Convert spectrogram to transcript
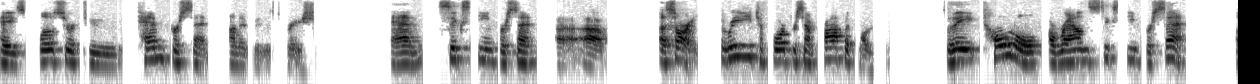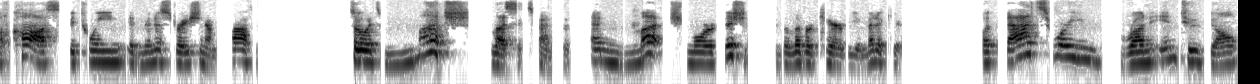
pays closer to 10% on administration and 16%, uh, uh, uh, sorry, 3 to 4% profit margin. So they total around 16% of costs between administration and profit. So it's much less expensive and much more efficient to deliver care via Medicare. But that's where you run into don't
